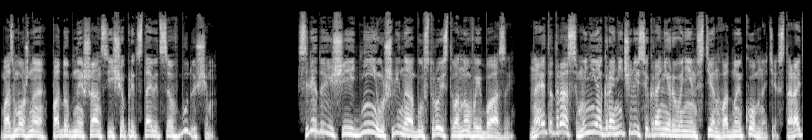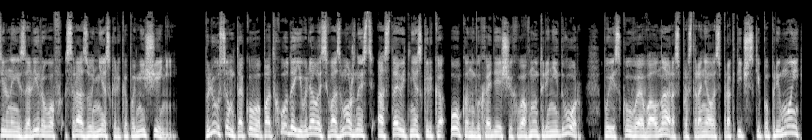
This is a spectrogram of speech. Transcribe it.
Возможно, подобный шанс еще представится в будущем. Следующие дни ушли на обустройство новой базы. На этот раз мы не ограничились экранированием стен в одной комнате, старательно изолировав сразу несколько помещений. Плюсом такого подхода являлась возможность оставить несколько окон, выходящих во внутренний двор. Поисковая волна распространялась практически по прямой,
